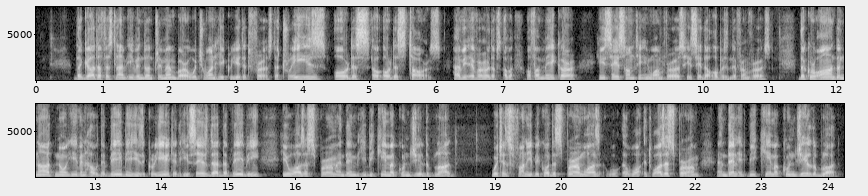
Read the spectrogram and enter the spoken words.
the God of Islam even don't remember which one he created first, the trees or the, or the stars. Have you ever heard of, of a maker? He says something in one verse, he said the opposite in different verse. The Quran do not know even how the baby is created. He says that the baby, he was a sperm and then he became a congealed blood which is funny because the sperm was uh, it was a sperm and then it became a congealed blood.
